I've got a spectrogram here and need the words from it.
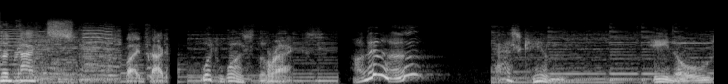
The Rax. By track. What was the Rax? I don't know. Ask him. He knows.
